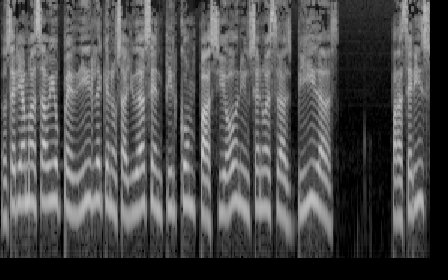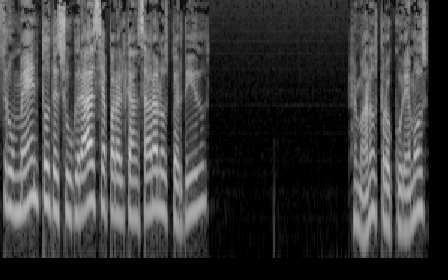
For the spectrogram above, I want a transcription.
¿No sería más sabio pedirle que nos ayude a sentir compasión y use nuestras vidas para ser instrumentos de su gracia para alcanzar a los perdidos? Hermanos, procuremos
